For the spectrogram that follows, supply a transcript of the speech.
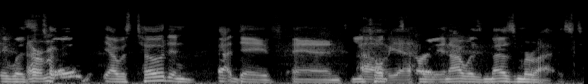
It was Toad, yeah, it was Toad and Fat Dave, and you oh, told yeah. the story, and I was mesmerized.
